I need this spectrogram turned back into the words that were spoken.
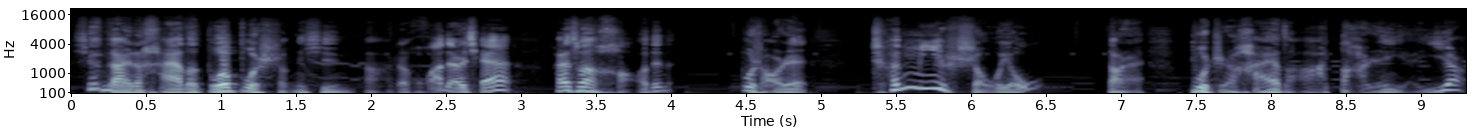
现在这孩子多不省心啊，这花点钱还算好的呢，不少人沉迷手游。当然不止孩子啊，大人也一样。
